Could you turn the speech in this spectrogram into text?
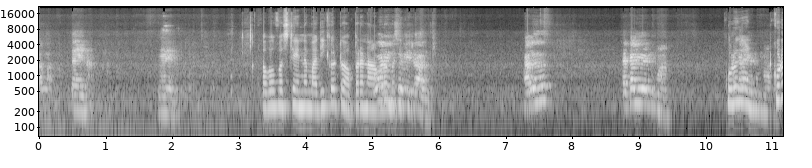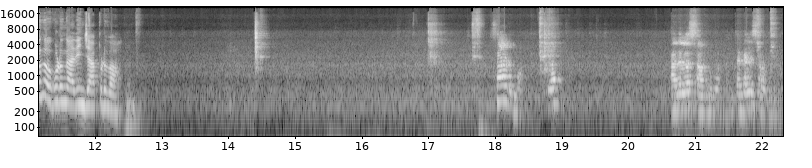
ஆகலாம் டைனா. அவ ஃபர்ஸ்ட் என்ன மதிக்கட்டும் அப்புறம் நான் அவளை ஓடின்னு மதிக்க சொல்லிட்டாங்க ஹலோ? தக்காளி வேணுமா? கொடுங்க கொடுங்க கொடுங்க அதையும் சாப்பிடுவா. சாப்பிடுமா? இதோ. அதெல்லாம் சாப்பிட மாட்டேன் தக்காளி சாப்பிடுவேன்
